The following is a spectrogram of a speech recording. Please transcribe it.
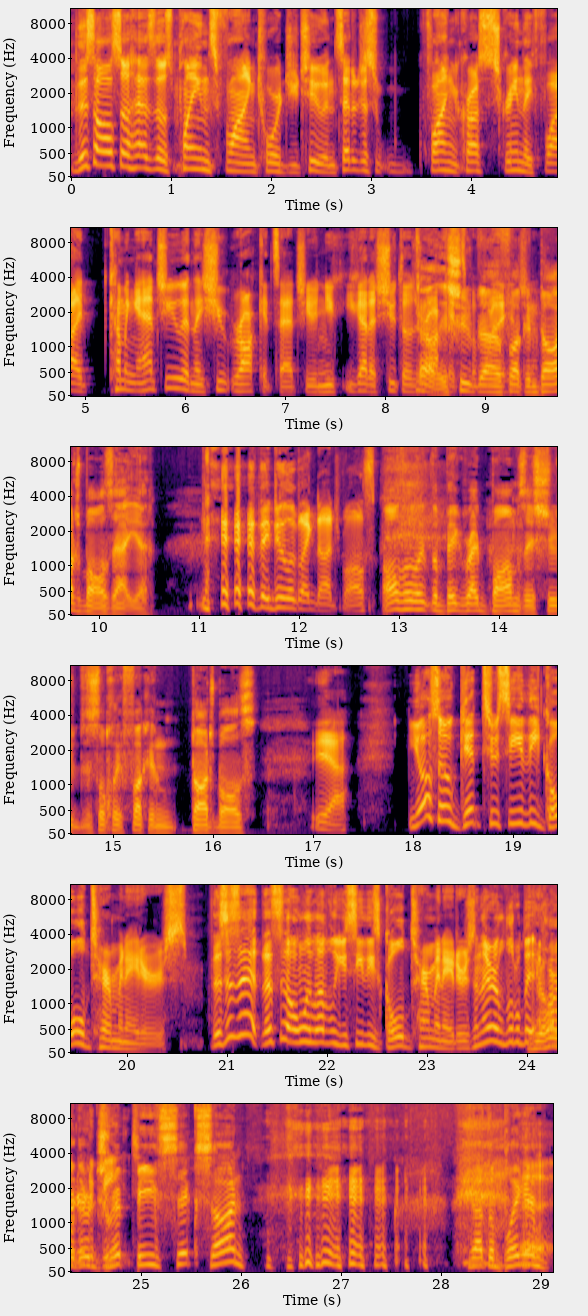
This also has those planes flying towards you too. Instead of just flying across the screen, they fly coming at you and they shoot rockets at you, and you you got to shoot those No, rockets. they shoot uh, they fucking dodgeballs at you. they do look like dodgeballs. All the like the big red bombs they shoot just look like fucking dodgeballs. Yeah. You also get to see the gold Terminators. This is it. This is the only level you see these gold Terminators, and they're a little bit Yo, harder they're to drip beat. B six, son. Got the Uh, blingin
